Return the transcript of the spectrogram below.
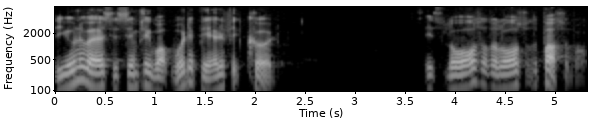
The universe is simply what would appear if it could. Its laws are the laws of the possible.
